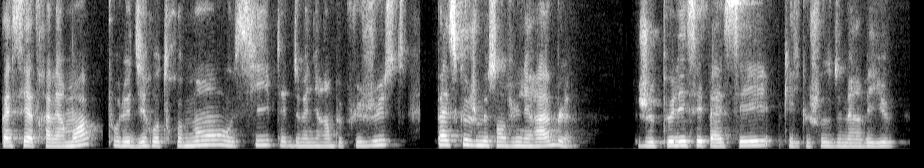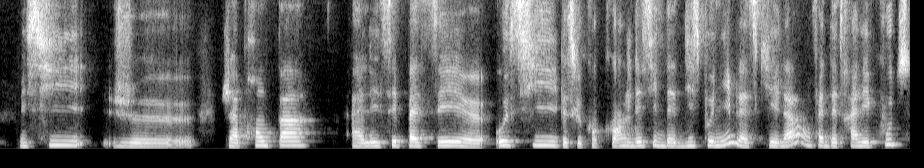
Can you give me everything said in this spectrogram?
passer à travers moi pour le dire autrement aussi, peut-être de manière un peu plus juste. Parce que je me sens vulnérable, je peux laisser passer quelque chose de merveilleux. Mais si je n'apprends pas à laisser passer euh, aussi, parce que quand, je décide d'être disponible à ce qui est là, en fait, d'être à l'écoute,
